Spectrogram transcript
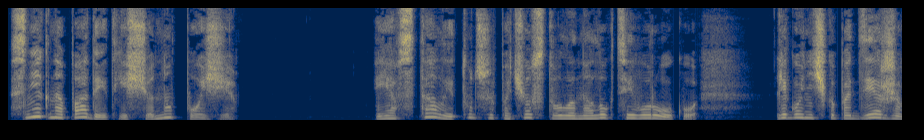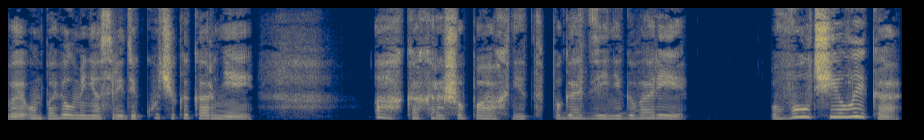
Снег нападает еще, но позже. Я встала и тут же почувствовала на локте его руку. Легонечко поддерживая, он повел меня среди кучек и корней. «Ах, как хорошо пахнет! Погоди, не говори! Волчья лыка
